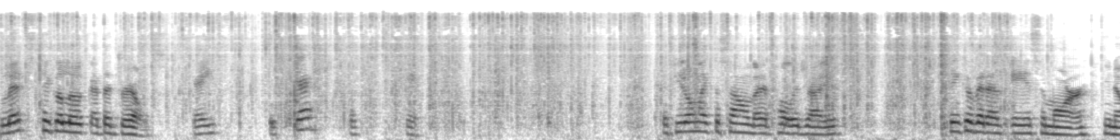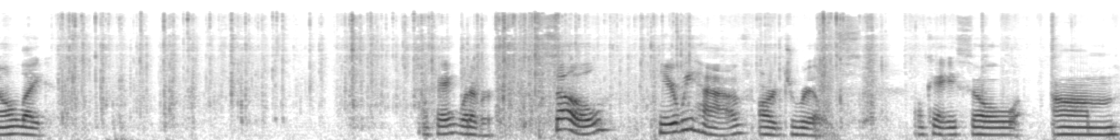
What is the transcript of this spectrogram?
let's take a look at the drills, okay? Okay, okay. If you don't like the sound, I apologize. Think of it as ASMR, you know, like, okay, whatever. So here we have our drills. Okay, so, um,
